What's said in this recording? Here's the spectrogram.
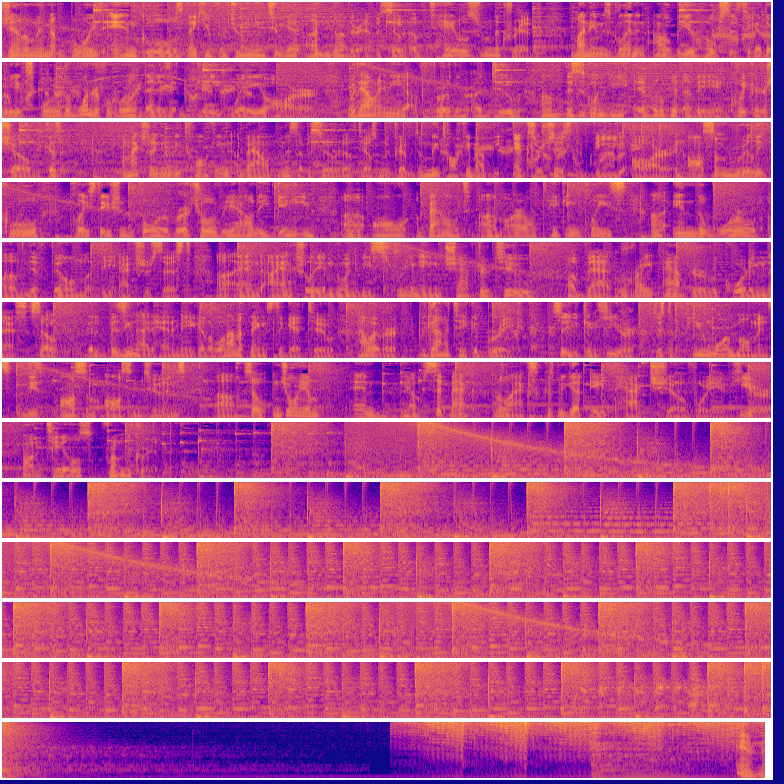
gentlemen, boys and ghouls, thank you for tuning in to yet another episode of Tales from the Cribbed. My name is Glenn and I will be your host as together we explore the wonderful world that is Gateway R. Without any further ado, um, this is going to be a little bit of a quicker show because I'm actually going to be talking about, in this episode of Tales from the Cribbed, I'm going to be talking about The Exorcist VR, an awesome, really cool PlayStation 4 virtual reality game, uh, all about, um, are all taking place uh, in the world of the film The Exorcist. Uh, and I actually am going to be streaming Chapter 2 of that right after recording this. So, got a busy night ahead of me, got a lot of things to get to. However, we gotta take a break so you can hear just a few more moments of these awesome, awesome tunes. Uh, so, enjoy them and you know sit back relax because we got a packed show for you here on tales from the cribbed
